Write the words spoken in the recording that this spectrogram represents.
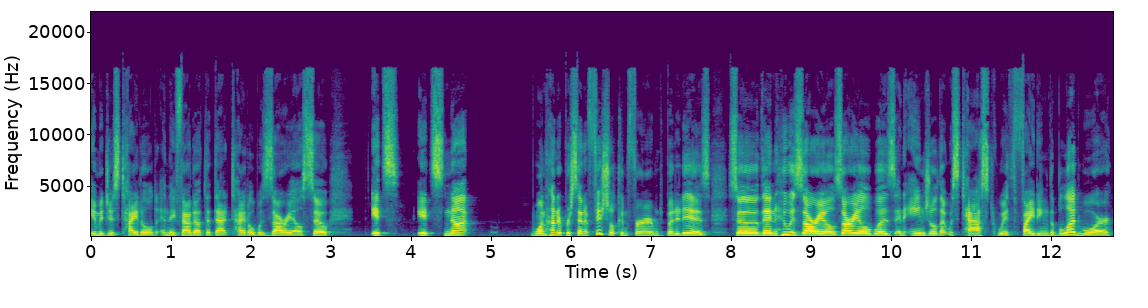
images titled, and they found out that that title was Zariel. So it's it's not 100% official confirmed, but it is. So then who is Zariel? Zariel was an angel that was tasked with fighting the Blood War.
